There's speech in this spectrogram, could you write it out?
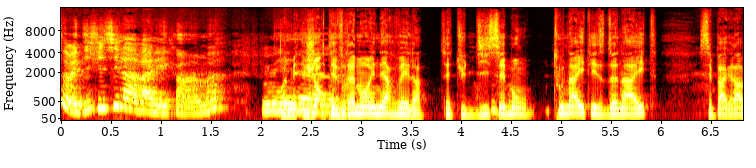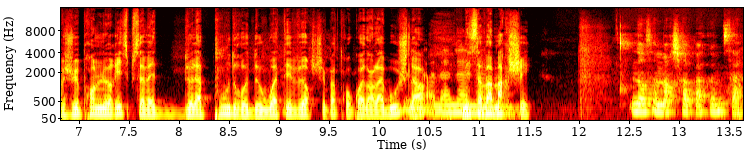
ça va être difficile à avaler quand même. Mais, Ouais, mais genre t'es vraiment énervé là. Tu sais, tu te dis c'est bon, tonight is the night. C'est pas grave, je vais prendre le risque, ça va être de la poudre de whatever, je sais pas trop quoi dans la bouche là, mais ça va marcher. Non, ça marchera pas comme ça.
